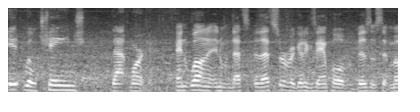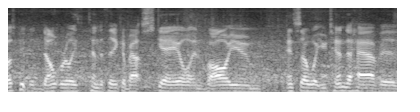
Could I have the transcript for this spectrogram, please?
it will change that market. And well, and that's that's sort of a good example of a business that most people don't really tend to think about scale and volume and so what you tend to have is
